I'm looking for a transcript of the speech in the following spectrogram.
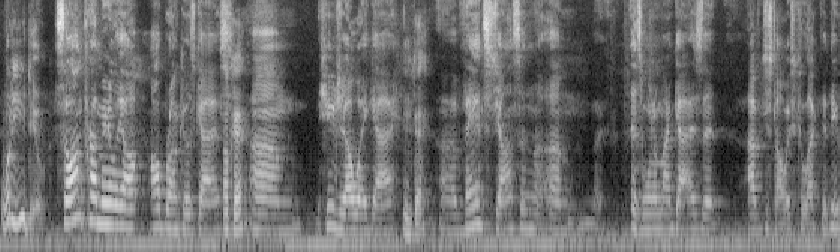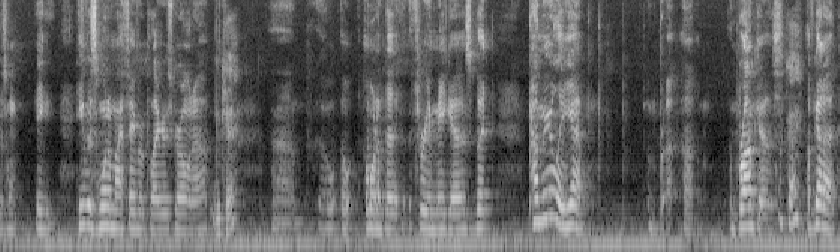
what do you do? So I'm primarily all, all Broncos guys. Okay. Um, huge Elway guy. Okay, Uh, Vance Johnson um, is one of my guys that I've just always collected. He was one- he he was one of my favorite players growing up. okay, one of the three amigos, but primarily, yeah, uh, Broncos. Okay. I've got a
